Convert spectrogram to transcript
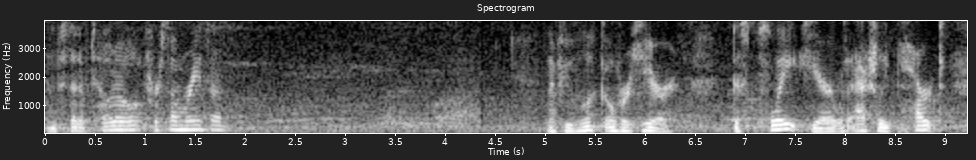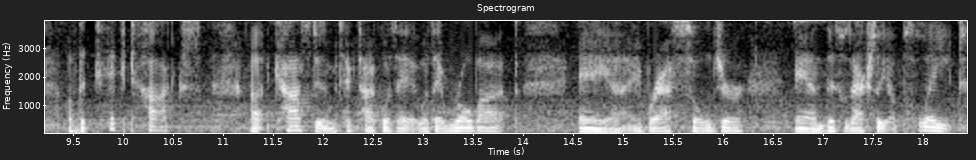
instead of Toto for some reason. And if you look over here, this plate here was actually part of the Tik-Tok's uh, costume. Tik-Tok was a was a robot, a, uh, a brass soldier, and this was actually a plate.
